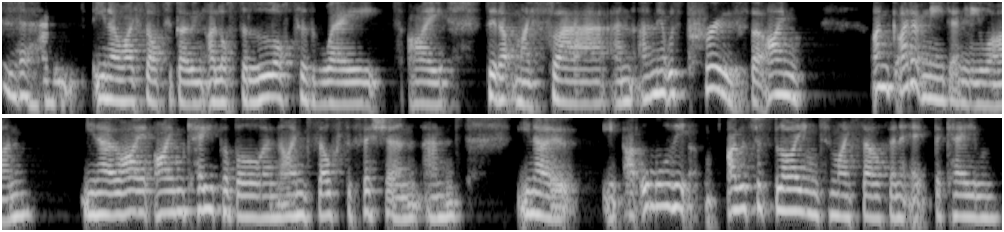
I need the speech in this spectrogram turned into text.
Yeah. And you know i started going i lost a lot of weight. I did up my flat and and it was proof that i'm I'm, I don't need anyone. You know, I, I'm capable and I'm self-sufficient and, you know, all the, I was just lying to myself and it, became,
